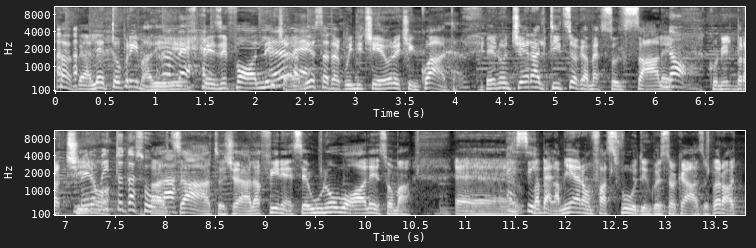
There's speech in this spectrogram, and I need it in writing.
vabbè, ha letto prima di Vabbè. spese folli, cioè la Vabbè. mia è stata 15,50 euro e non c'era il tizio che ha messo il sale No. con il braccino Me lo metto da sola. alzato, cioè alla fine se uno vuole, insomma, eh, Eh sì. vabbè la mia era un fast food in questo caso, però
